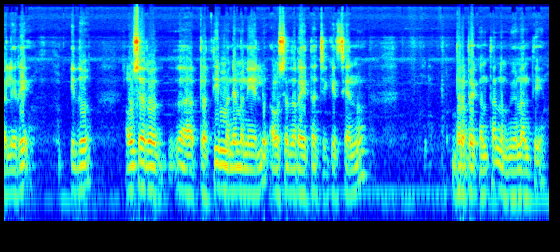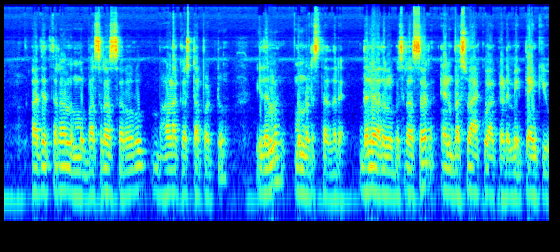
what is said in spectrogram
ಕಲೀರಿ. ಇದು ಔಷಧ ಪ್ರತಿ ಮನೆ ಮನೆಯಲ್ಲೂ ಔಷಧ ರಹಿತ ಚಿಕಿತ್ಸೆಯನ್ನು ಬರಬೇಕಂತ ನಮ್ಮ ವಿನಂತಿ. ಅದೇ ಥರ ನಮ್ಮ ಬಸವರಾಜ್ ಸರ್ ಅವರು ಬಹಳ ಕಷ್ಟಪಟ್ಟು ಇದನ್ನು ಮುನ್ನಡೆಸ್ತಾ ಇದ್ದಾರೆ. ಧನ್ಯವಾದಗಳು Basavaraj sir and Basava aqua academy thank you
